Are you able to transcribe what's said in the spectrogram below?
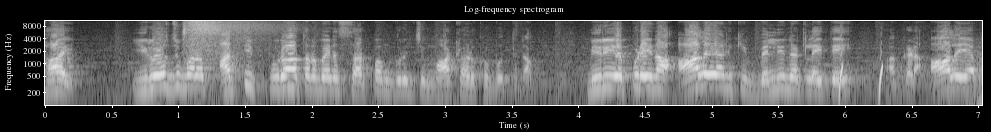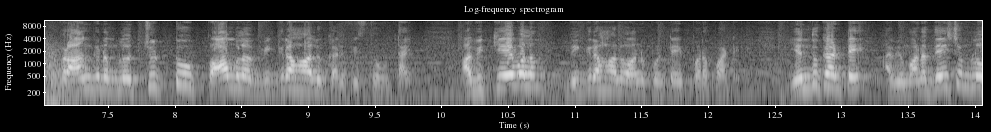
హాయ్. ఈరోజు మనం అతి పురాతనమైన సర్పం గురించి మాట్లాడుకోబోతున్నాం. మీరు ఎప్పుడైనా ఆలయానికి వెళ్ళినట్లయితే అక్కడ ఆలయ ప్రాంగణంలో చుట్టూ పాముల విగ్రహాలు కనిపిస్తూ ఉంటాయి. అవి కేవలం విగ్రహాలు అనుకుంటే పొరపాటే. ఎందుకంటే అవి మన దేశంలో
